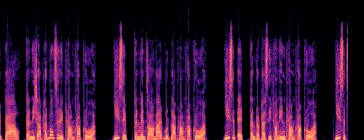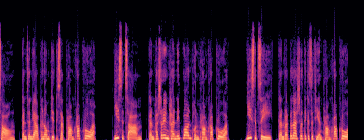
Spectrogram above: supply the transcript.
19. กันนิชาพัฒน์วงศิริพร้อมครอบครัว 20. กันเบญจอมาศบุตรลาพร้อมครอบครัว 21. กันประภาสีทองอินพร้อมครอบครัว 22. กันจัญญาพนมเกียรติศักดิ์พร้อมครอบครัว 23 กันพัชรินทร์พานิชวอนผลพร้อมครอบครัว 24 กันรัตนาชติกเสถียรพร้อมครอบครัว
